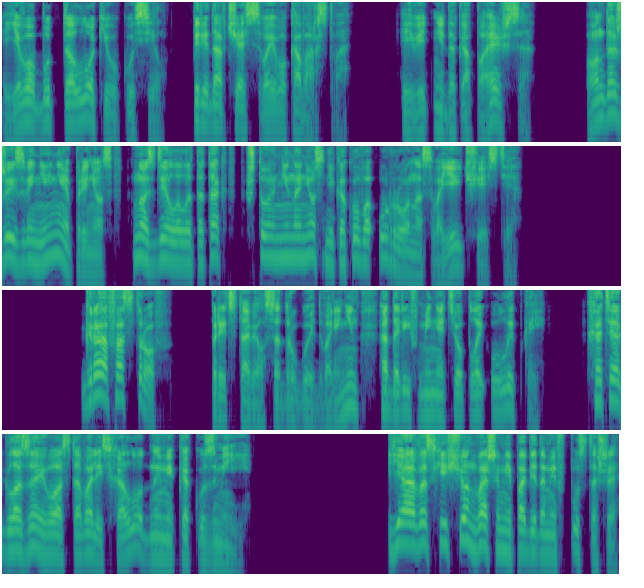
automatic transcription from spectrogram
Его будто Локи укусил, передав часть своего коварства. И ведь не докопаешься. Он даже извинения принес, но сделал это так, что не нанес никакого урона своей чести. «Граф Остров», — представился другой дворянин, одарив меня теплой улыбкой, хотя глаза его оставались холодными, как у змеи. «Я восхищен вашими победами в пустоши.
